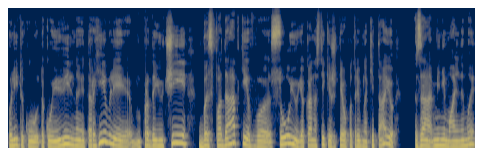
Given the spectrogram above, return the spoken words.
політику такої вільної торгівлі, продаючи без податків е, сою, яка настільки життєво потрібна Китаю, за мінімальними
